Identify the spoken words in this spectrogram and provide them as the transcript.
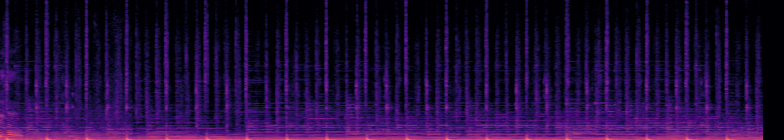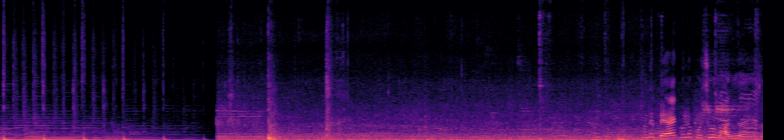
আসছে ব্যাগগুলো প্রচুর ভারী হয়ে গেছে।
